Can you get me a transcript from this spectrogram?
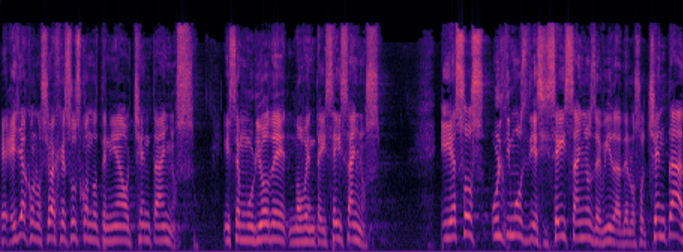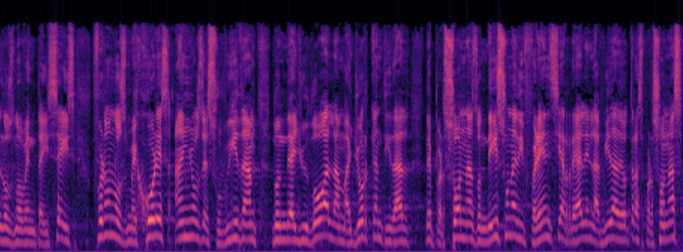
e, ella conoció a Jesús cuando tenía 80 años y se murió de 96 años. Y esos últimos 16 años de vida, de los 80 a los 96, fueron los mejores años de su vida, donde ayudó a la mayor cantidad de personas, donde hizo una diferencia real en la vida de otras personas.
